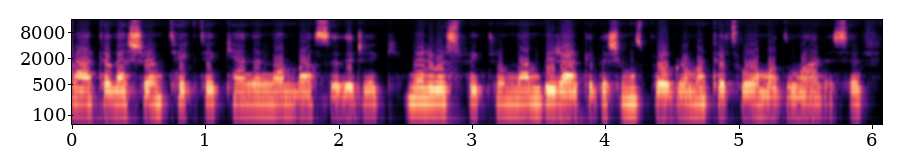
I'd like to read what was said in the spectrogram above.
ve arkadaşlarım tek tek kendinden bahsedecek. Merhaba Spektrum'dan bir arkadaşımız programa katılamadı maalesef.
